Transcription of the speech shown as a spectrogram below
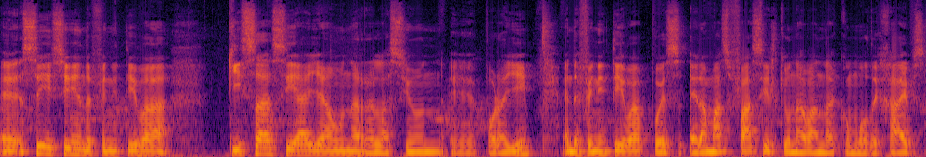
Eh, sí, sí, en definitiva Quizás sí haya una relación eh, por allí. En definitiva, pues era más fácil que una banda como The Hives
